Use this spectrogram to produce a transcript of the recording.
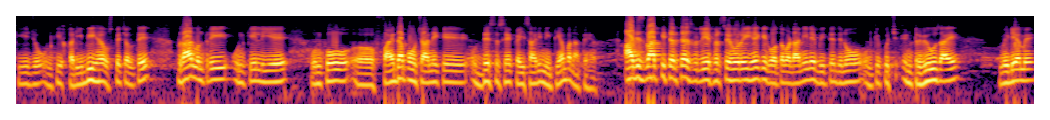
की जो उनकी करीबी है, उसके चलते प्रधानमंत्री उनके लिए उनको फ़ायदा पहुँचाने के उद्देश्य से कई सारी नीतियाँ बनाते हैं। आज इस बात की चर्चा इसलिए फिर से हो रही है कि गौतम अडानी ने बीते दिनों उनके कुछ इंटरव्यूज़ आए। मीडिया में,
